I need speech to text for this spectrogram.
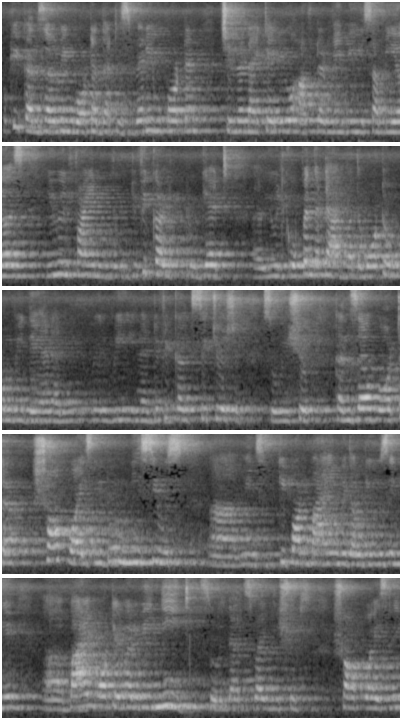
Okay, conserving water that is very important. Children, I tell you, after maybe some years, you will find difficult to get, uh, you will open the tap but the water won't be there and will be in a difficult situation. So we should conserve water. Shop wisely, don't misuse uh, means keep on buying without using it. Uh, buy whatever we need. So that's why we should shop wisely.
